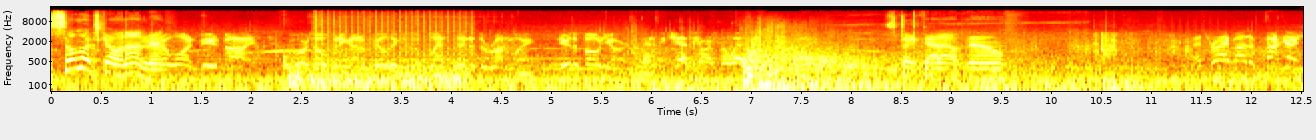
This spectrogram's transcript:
So much going on, Shadow man. 1, be advised. Doors opening on a building to the west end of the runway, near the boneyard. Enemy jets coming from the west end of the runway. Let's take that out now. That's right, motherfuckers.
